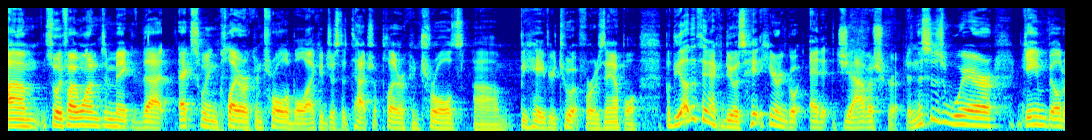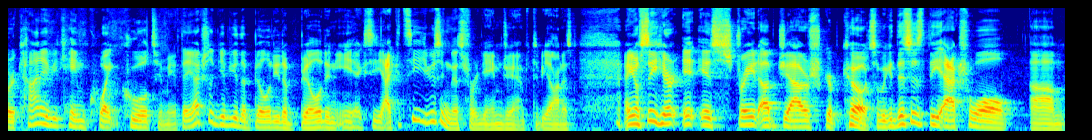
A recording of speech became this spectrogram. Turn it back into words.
Um, so if I wanted to make that X-Wing player controllable, I could just attach a player controls um, behavior to it, for example. But the other thing I can do is hit here and go edit JavaScript. And this is where Game Builder kind of became quite cool to me. If they actually give you the ability to build an EXE, I could see using this for game jams, to be honest. And you'll see here, it is straight up JavaScript code. So we could, this is the actual um,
